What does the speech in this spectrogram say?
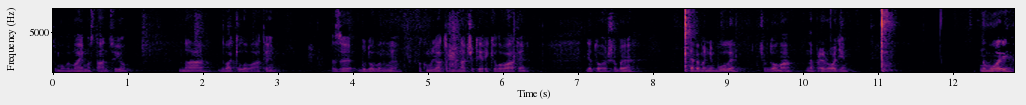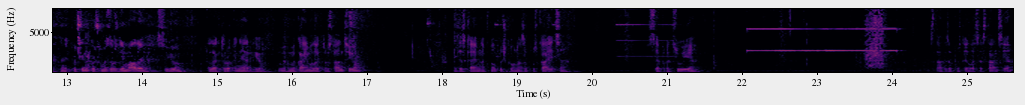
Тому ми маємо станцію на 2 кВт з будованими акумуляторами на 4 кВт для того, щоб де би ми не були, чи вдома, на природі, на морі, на відпочинку, щоб ми завжди мали свою електроенергію. Ми вмикаємо електростанцію, натискаємо на кнопочку, вона запускається, все працює. Так, запустилася станція.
